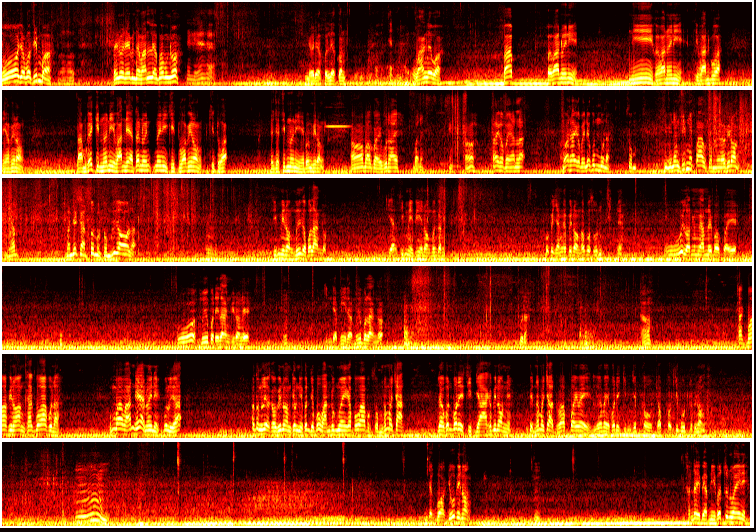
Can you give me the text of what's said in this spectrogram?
อ้เจะบ่ซิมบ่ว้าวใส่หน่วยไทยเป็นตะวันเลือกมามึงดูจะเหลือเดี๋ยวเดี๋ยวขอเลือกก่อนเอามากันวางเลยบ่ปั๊บข่อยว่าหน่วยนี่นี่ข่อยว่าหน่วยนี่สิหวานกว่านี่ครับพี่น้องตามเคยกินหน่วยนี่หวานแท้แต่หน่วยหน่วยนี่ขีดตัวพี่น้องขีดตัวเดี๋ยวจะซิมหน่วยนี่ให้เบิ่งพี่น้องอ๋อเบาก่อยผู้ไทยบัดนี้อ๋อไทยเข้าไปหันละบ่ไทยเข้าไปในพุ่มมุ่นน่ะสมสิไปนั่งซิมในป่าสมเลยพี่น้อง นี่ครับ บรรยากาศต้นบักสมคือเอาล่ะซิมพี่น้องมือกับบ่ล้างดอกแกะซิมให้พี่น้องเบิ่งกันบ่เป็นยังครับพี่น้องเขาบ่ซุนเนี่ยโอ้ยร้อนงามๆเลยเบาก่อยโอ้มือบ่ได้ล้างพี่น้องเลยกินแบบนี้ล่ะมือบ่ล้างเนาะพูดอะเอา คักบ่พี่น้องคักบ่พุ่นน่ะ ผมว่าหวานแท้หน่อยนี่บ่เหลือเขาต้องเลือกเอาพี่น้องช่วงนี้เพิ่นจะบ่หวานทุกหน่วยครับเพราะว่าผสมธรรมชาติ แล้วเพิ่นบ่ได้ฉีดยาครับพี่น้องเนี่ยเป็นธรรมชาติว่าปล่อยไว้เหลือไว้เพอได้กินเก็บเขาจอบเขาขี้บูดครับพี่น้อง อืมอยากบอกอยู่พี่น้องอืม คันได้แบบนี้เบิดซุหน่วยนี่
